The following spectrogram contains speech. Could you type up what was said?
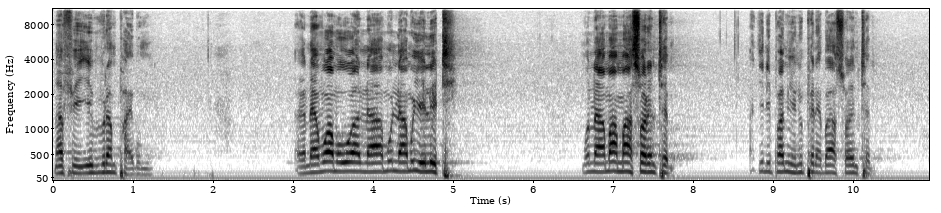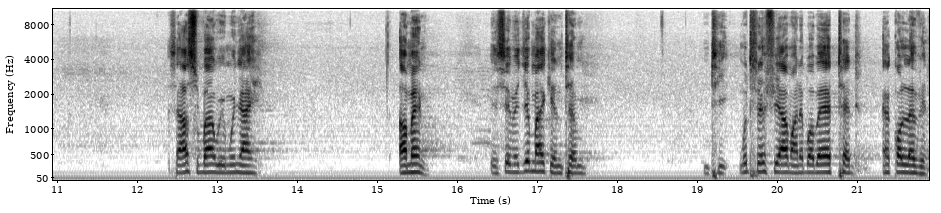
na afei yɛwura mpaebɔ mu. Ɛnna mo a mowɔ anaa mo naa moyɛ late. Mo naa ma ama asɔre ntɛm. Agye nipa mmienu pɛ na ɛbɛ asɔre ntɛm. Saa suban wei mo nyae. Amen. Ɛsɛ megye mike ntɛm. Nti motrɛ fie ama ne bɔ bɛyɛ 10 ɛkɔ 11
